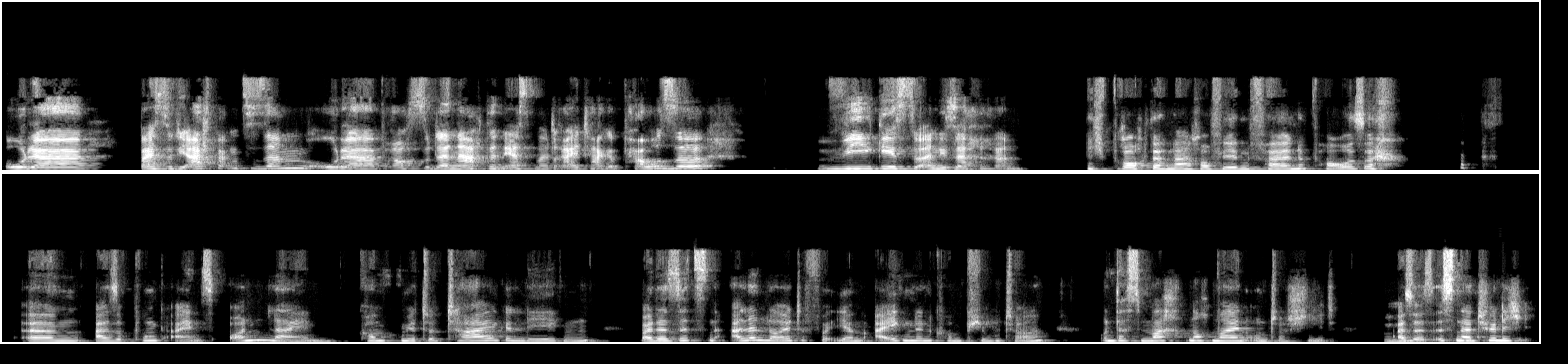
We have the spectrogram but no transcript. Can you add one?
oder beißt du die Arschbacken zusammen oder brauchst du danach dann erstmal drei Tage Pause? Wie gehst du an die Sache ran? Ich brauche danach auf jeden Fall eine Pause. ähm, also Punkt eins: Online kommt mir total gelegen, weil da sitzen alle Leute vor ihrem eigenen Computer und das macht nochmal einen Unterschied. Mhm. Also es ist natürlich,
